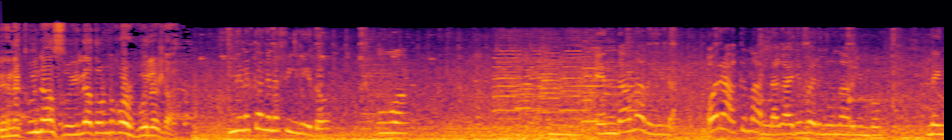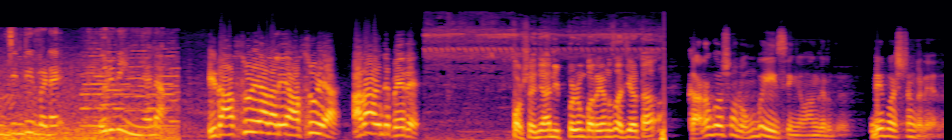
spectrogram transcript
നിനക്കും ഞാൻ സുഖമില്ലാത്തോണ്ട് കുഴപ്പമില്ലട്ടാ നിനക്കങ്ങനെ ഫീൽ ചെയ്തോ എന്താന്നറിയില്ല ഒരാൾക്ക് നല്ല കാര്യം വരുന്നു എന്നറിയുമ്പോ നെഞ്ചിന്റെ ഇവിടെ ഒരു വിങ്ങല ഇത് അസൂയാണല്ലേ അസൂയ അതാ അതിന്റെ പേര് പക്ഷെ ഞാൻ ഇപ്പോഴും പറയണ സജിയേട്ടാ கரகோஷம் ரொம்ப ஈஸிங்க வாங்குறது இதே கஷ்டம் கிடையாது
